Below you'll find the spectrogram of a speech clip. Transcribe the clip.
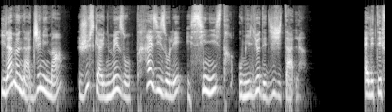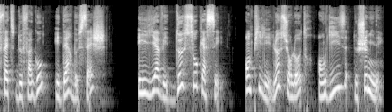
Il amena Jemima jusqu'à une maison très isolée et sinistre au milieu des digitales. Elle était faite de fagots et d'herbes sèches, et il y avait deux seaux cassés, empilés l'un sur l'autre en guise de cheminée.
